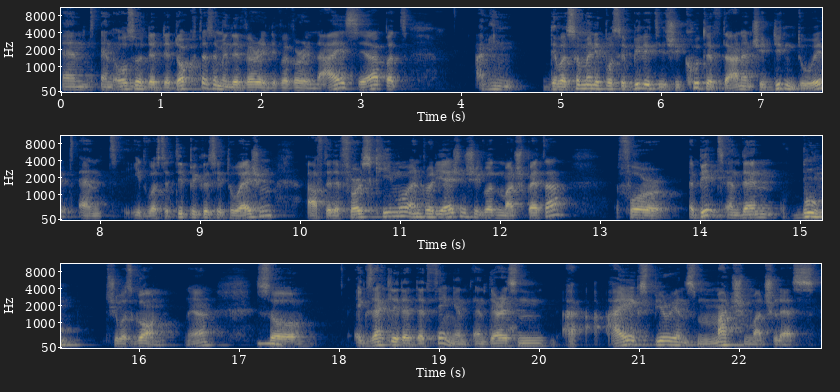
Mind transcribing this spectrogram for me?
and and also the, the doctors i mean they're very they were very nice yeah but i mean there were so many possibilities she could have done and she didn't do it and it was the typical situation after the first chemo and radiation she got much better for a bit and then boom she was gone yeah mm-hmm. so exactly that, that thing and, and there is an, I, I experience much much less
